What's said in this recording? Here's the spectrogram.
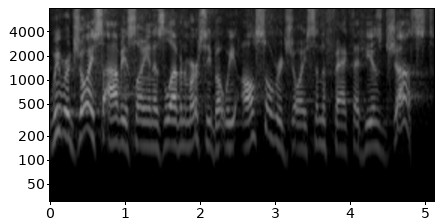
we rejoice, obviously, in His love and mercy, but we also rejoice in the fact that He is just.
